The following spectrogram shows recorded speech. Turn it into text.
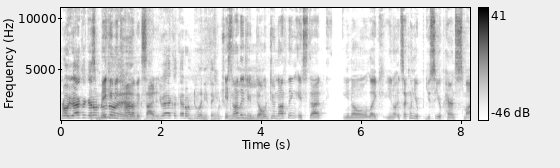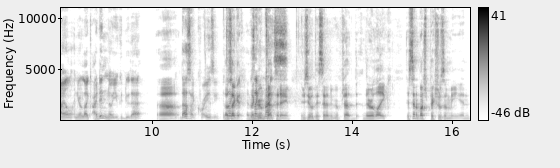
Bro, you act like I don't making do me kind of excited. You act like I don't do anything. What you it's not that you don't do nothing. It's that you know, like you know, it's like when you you see your parents smile and you're like, "I didn't know you could do that." Uh, That's like crazy. It's that's like, in it's the like group nice. chat today. Did you see what they said in the group chat? They were like, they sent a bunch of pictures of me, and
